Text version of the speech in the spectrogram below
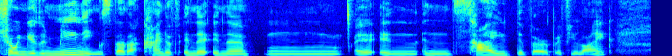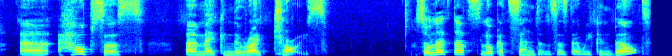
showing you the meanings that are kind of in the in the um, in inside the verb, if you like, uh, helps us uh, making the right choice. So let us look at sentences that we can build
